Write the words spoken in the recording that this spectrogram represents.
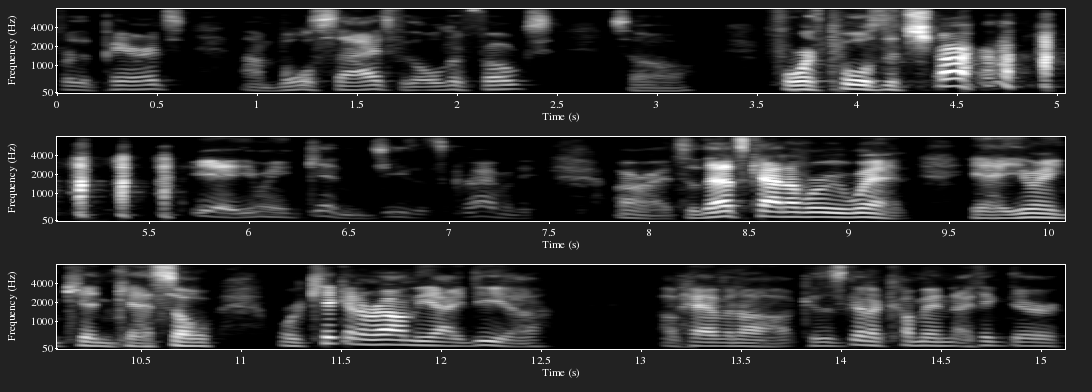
for the parents on both sides for the older folks. So fourth pool's the charm. yeah, you ain't kidding. Jesus gravity. All right. So that's kind of where we went. Yeah, you ain't kidding, Cat. So we're kicking around the idea of having a because it's gonna come in. I think they're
